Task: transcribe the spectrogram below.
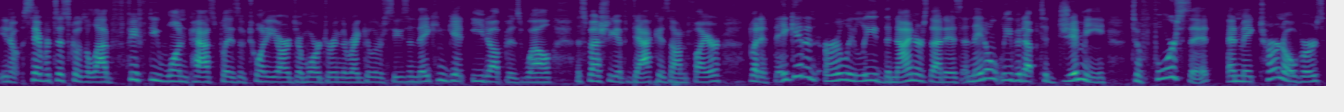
you know, San Francisco's allowed 51 pass plays of 20 yards or more during the regular season. They can get eat up as well, especially if Dak is on fire. But if they get an early lead, the Niners that is, and they don't leave it up to Jimmy to force it and make turnovers,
